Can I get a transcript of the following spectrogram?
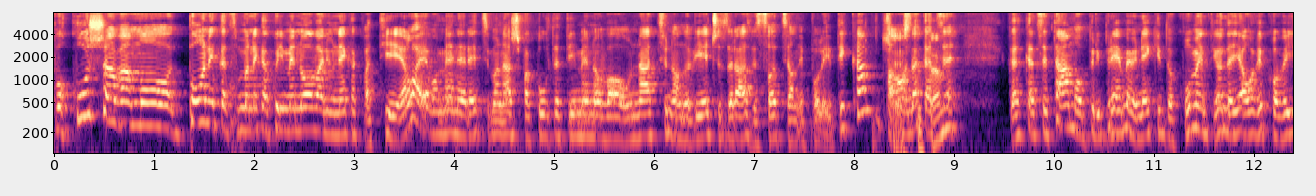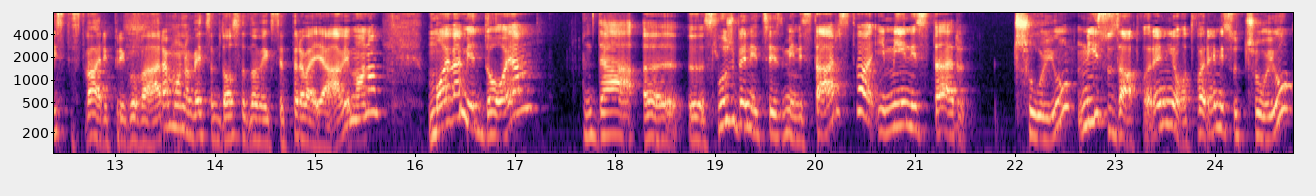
pokušavamo, ponekad smo nekako imenovani u nekakva tijela, evo mene recimo naš fakultet imenovao u Nacionalno vijeće za razvoj socijalnih politika, pa onda kad se, kad, kad, se tamo pripremaju neki dokumenti, onda ja uvijek ove iste stvari prigovaram, ono, već sam dosadno uvijek se prva javim, ono. Moj vam je dojam da e, e, službenice iz ministarstva i ministar čuju, nisu zatvoreni, otvoreni su čuju,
